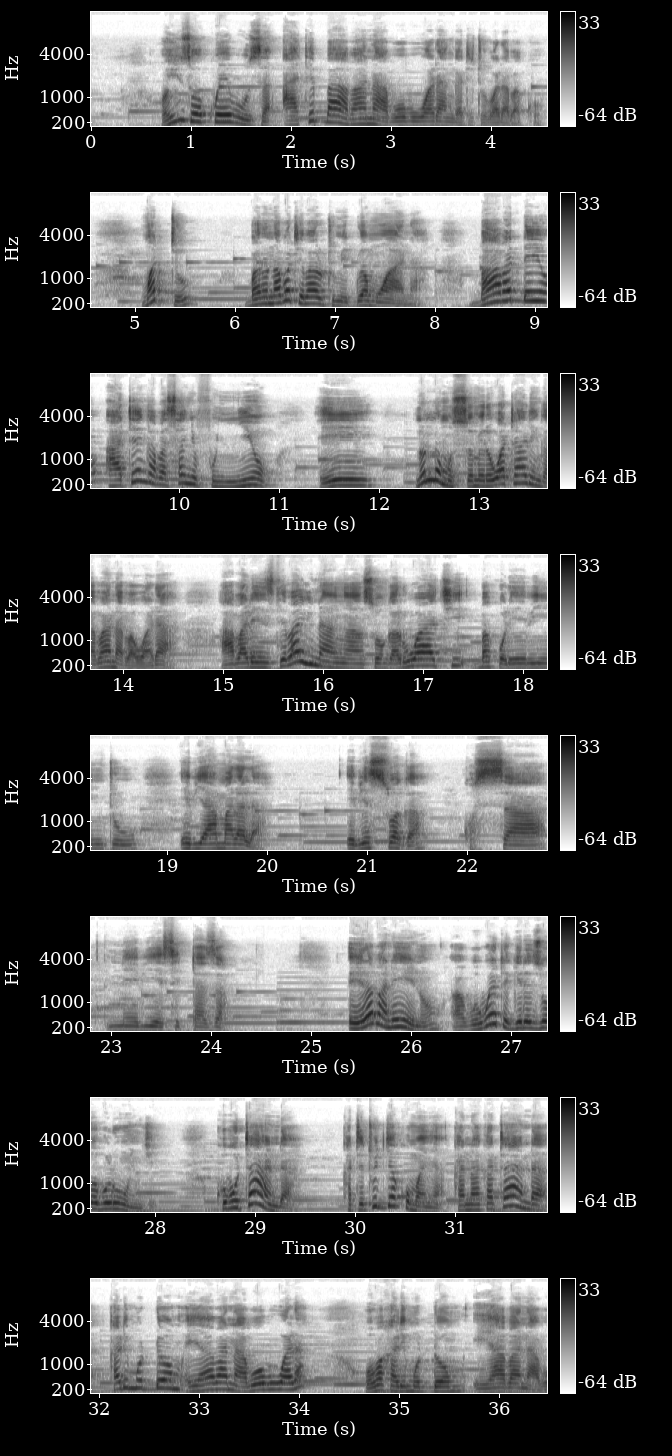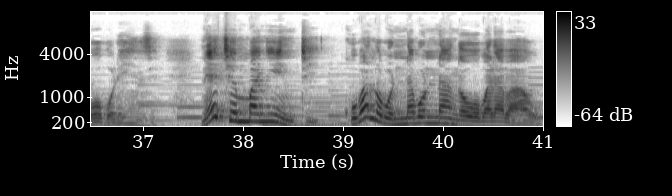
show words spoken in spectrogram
oyinza okwebuuza ate bba abaana ab'obuwala nga tetubalabako mwattu bano nabo tebaalutumiddwa mwana. Baabaddeyo ate nga basanyufu nnyo. Ee nonno mu ssomero wataali nga baana bawala abalenzi tebaayinanga nsonga lwaki bakola ebintu ebyamalala ebyeswaga kossa n'ebyesittaza. Era bano eno bwe weetegereza obulungi ku butanda kati tujja kumanya kano akatanda kali mu ddoomu ey'abaana ab'obuwala oba kali mu ddoomu ey'abaana ab'obulenzi naye kyemmanyi nti ku bano bonna bonna nga wobalaba awo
